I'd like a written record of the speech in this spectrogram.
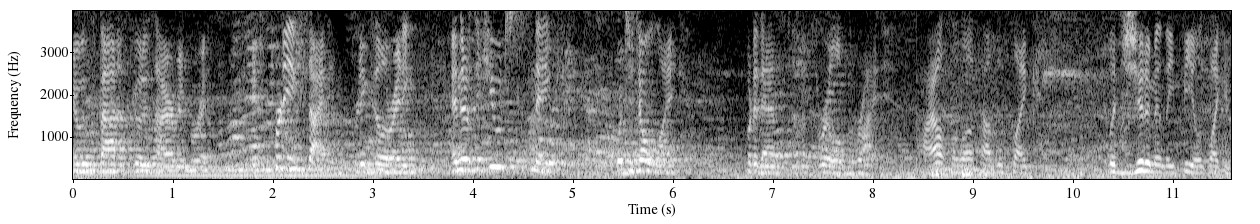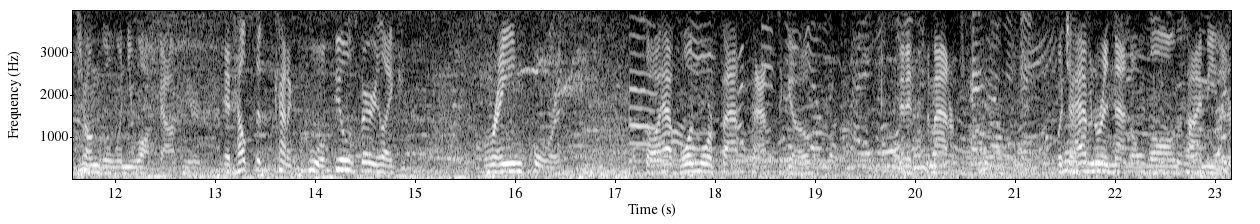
It was about as good as I remember it. It's pretty exciting, pretty exhilarating, and there's a huge snake, which I don't like, but it adds to the thrill of the ride. I also love how this like legitimately feels like a jungle when you walk out here. It helps that it's kind of cool. It feels very like rainforest. So I have one more fast pass to go, and it's the Matterhorn, which I haven't ridden that in a long time either.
